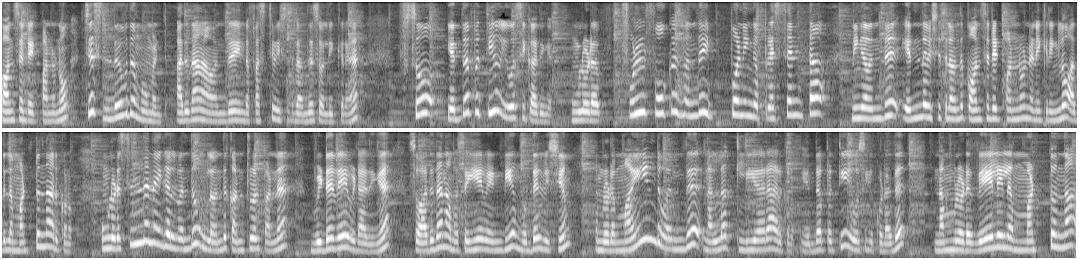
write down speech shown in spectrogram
கான்சென்ட்ரேட் பண்ணணும். ஜஸ்ட் லிவ் த மூமெண்ட் அதுதான் நான் வந்து இந்த ஃபஸ்ட்டு விஷயத்தில் வந்து சொல்லிக்கிறேன். ஸோ எதை பற்றியும் யோசிக்காதீங்க. உங்களோட ஃபுல் ஃபோக்கஸ் வந்து இப்போ நீங்கள் ப்ரெசண்ட்டாக நீங்கள் வந்து எந்த விஷயத்தில் வந்து கான்சென்ட்ரேட் பண்ணணும்னு நினைக்கிறீங்களோ அதில் மட்டும்தான் இருக்கணும். உங்களோட சிந்தனைகள் வந்து உங்களை வந்து கண்ட்ரோல் பண்ண விடவே விடாதீங்க. ஸோ அதுதான் நம்ம செய்ய வேண்டிய முதல் விஷயம். நம்மளோட மைண்டு வந்து நல்லா கிளியராக இருக்கணும். எதை பற்றியும் யோசிக்கக்கூடாது. நம்மளோட வேலையில் மட்டும்தான்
